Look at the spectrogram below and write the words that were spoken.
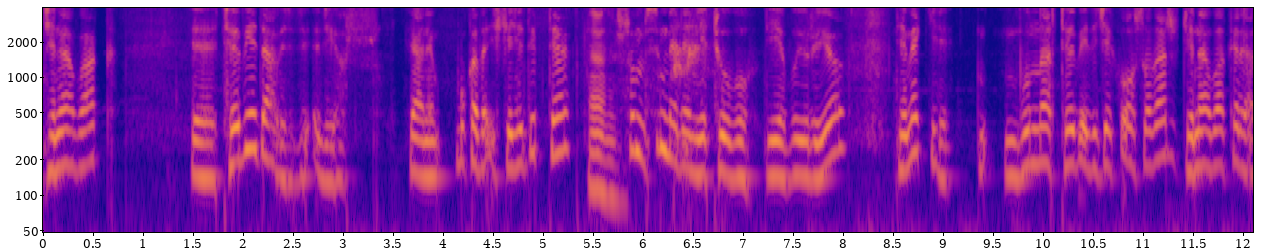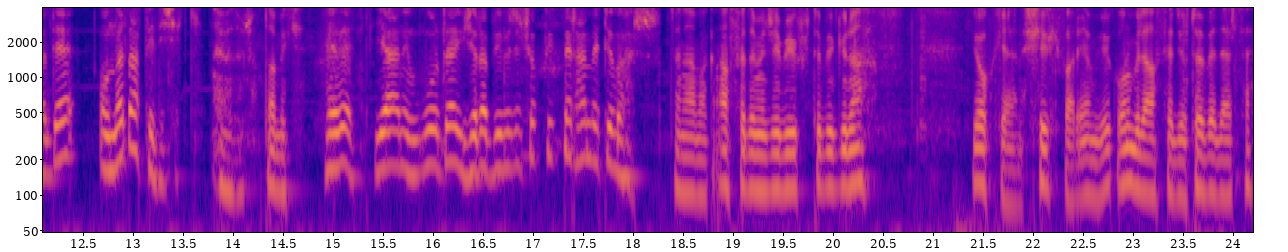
Cenab-ı Hak e, tövbeye davet ediyor. Yani bu kadar işkence edip de evet. sumsum melem yetubu diye buyuruyor. Demek ki bunlar tövbe edecek olsalar Cenab-ı Hak herhalde onları da affedecek. Evet hocam tabii ki. Evet yani burada Yüce Rabbimizin çok büyük merhameti var. Cenab-ı Hak affedemeyeceği büyüklükte bir günah yok yani. Şirk var en büyük. Onu bile affediyor tövbe ederse.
